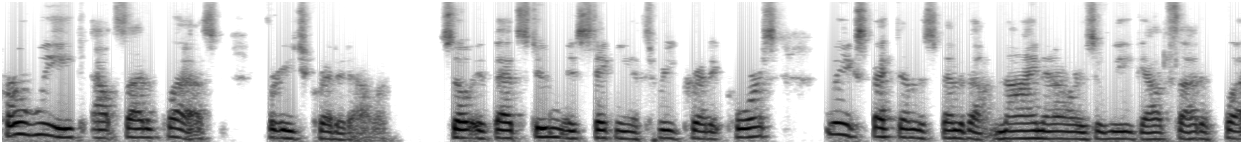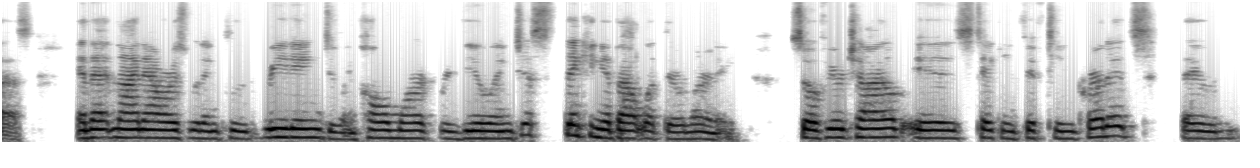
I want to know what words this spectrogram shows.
per week outside of class for each credit hour. So if that student is taking a three credit course, we expect them to spend about nine hours a week outside of class. And that nine hours would include reading, doing homework, reviewing, just thinking about what they're learning. So if your child is taking 15 credits, they would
